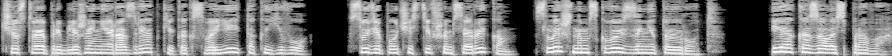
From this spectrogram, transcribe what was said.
чувствуя приближение разрядки как своей, так и его, судя по участившимся рыкам, слышным сквозь занятой рот. И оказалась права.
